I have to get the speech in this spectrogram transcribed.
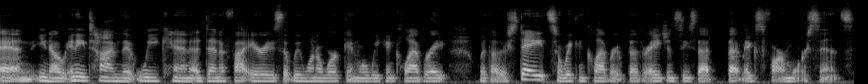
And you know, anytime that we can identify areas that we want to work in, where we can collaborate with other states or we can collaborate with other agencies, that that makes far more sense.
